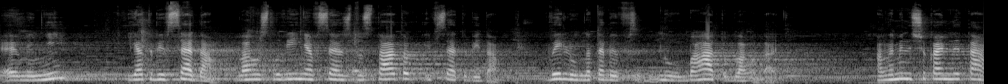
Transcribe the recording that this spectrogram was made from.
е, мені, я тобі все дам. Благословіння, все з достаток і все тобі дам. Вилю на тебе ну, багато благодаті. Але ми не шукаємо не там.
